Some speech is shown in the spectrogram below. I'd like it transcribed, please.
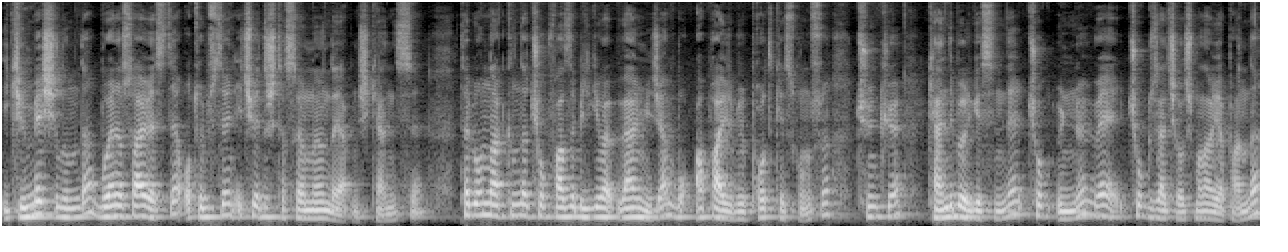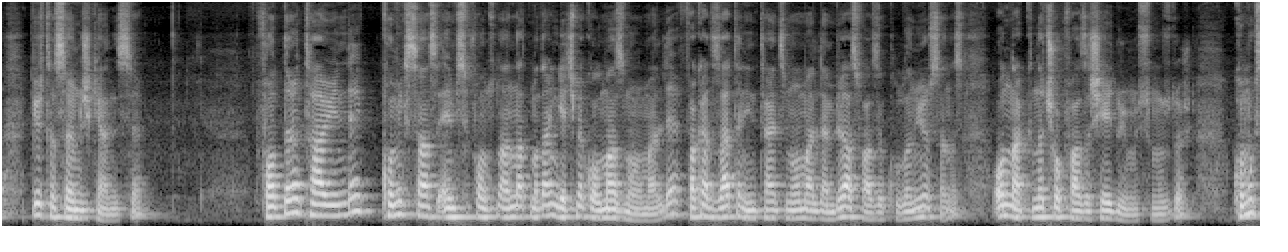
2005 yılında Buenos Aires'te otobüslerin iç ve dış tasarımlarını da yapmış kendisi. Tabii onun hakkında çok fazla bilgi vermeyeceğim. Bu apayrı bir podcast konusu. Çünkü kendi bölgesinde çok ünlü ve çok güzel çalışmalar yapan da bir tasarımcı kendisi. Fontların tarihinde Comic Sans MC fontunu anlatmadan geçmek olmaz normalde. Fakat zaten interneti normalden biraz fazla kullanıyorsanız onun hakkında çok fazla şey duymuşsunuzdur. Comic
